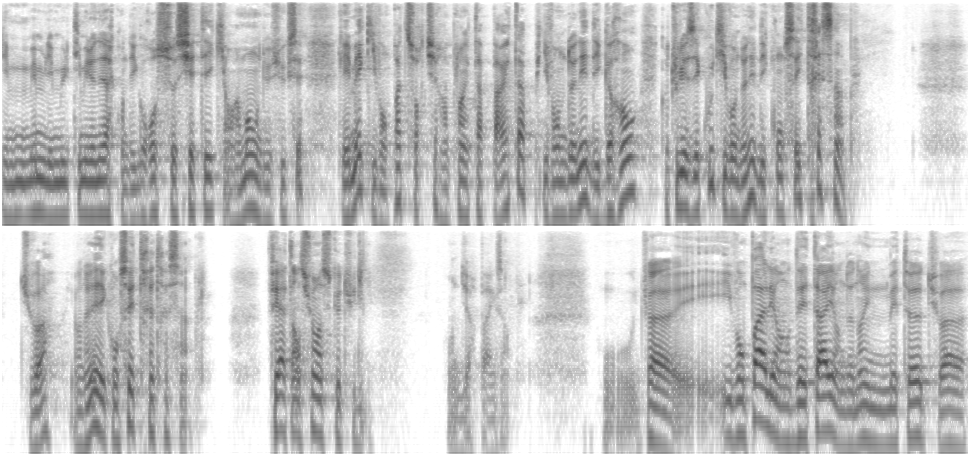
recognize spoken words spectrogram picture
même les multimillionnaires qui ont des grosses sociétés qui ont vraiment du succès, les mecs ils vont pas te sortir un plan étape par étape, ils vont te donner des grands, quand tu les écoutes, ils vont te donner des conseils très simples. Tu vois, ils vont donner des conseils très très simples. Fais attention à ce que tu lis, on te dire par exemple. Ou, tu ils vont pas aller en détail en donnant une méthode, tu vois,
